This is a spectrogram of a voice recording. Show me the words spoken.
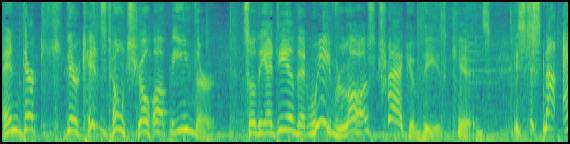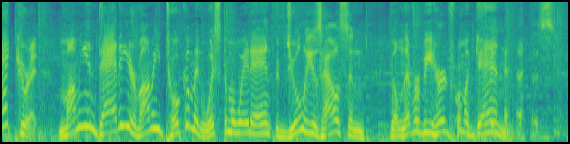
and their their kids don't show up either. So the idea that we've lost track of these kids. It's just not accurate. Mommy and daddy or mommy took them and whisked them away to Aunt Julia's house and they'll never be heard from again.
